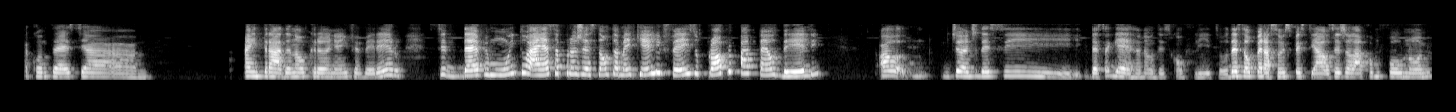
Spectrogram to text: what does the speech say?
acontece a, a entrada na Ucrânia em fevereiro, se deve muito a essa projeção também que ele fez, o próprio papel dele ao, diante desse, dessa guerra, não, desse conflito, dessa operação especial, seja lá como for o nome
